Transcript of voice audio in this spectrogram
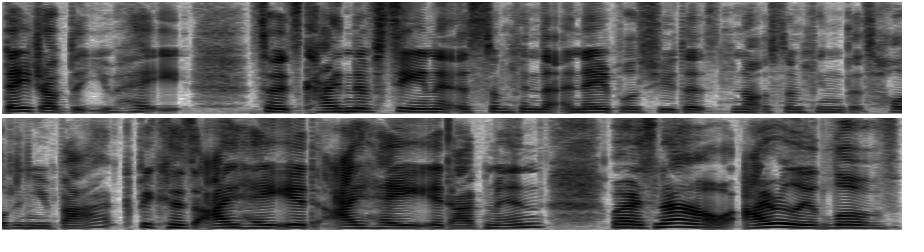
day job that you hate. So it's kind of seeing it as something that enables you that's not something that's holding you back because I hated I hated admin whereas now I really love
